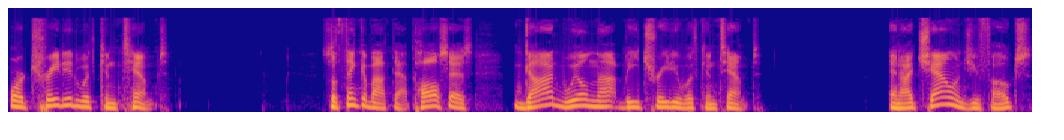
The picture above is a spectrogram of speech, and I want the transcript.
or treated with contempt. So think about that. Paul says, God will not be treated with contempt. And I challenge you folks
